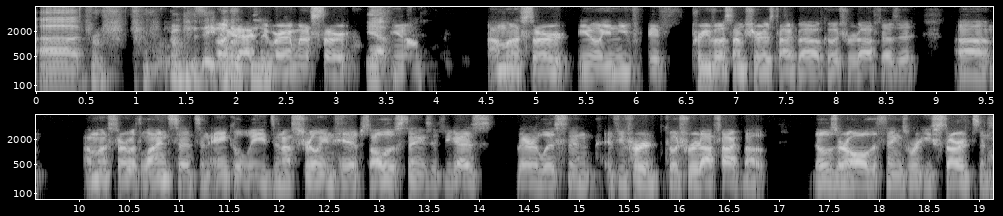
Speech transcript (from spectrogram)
uh, from from Casino. exactly where I'm going to start. Yeah, you know, I'm going to start. You know, and you if Prevost, I'm sure has talked about Coach Rudolph does it. Um, I'm going to start with line sets and ankle leads and Australian hips, all those things. If you guys that are listening, if you've heard Coach Rudolph talk about, those are all the things where he starts and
